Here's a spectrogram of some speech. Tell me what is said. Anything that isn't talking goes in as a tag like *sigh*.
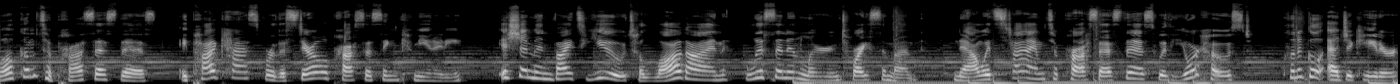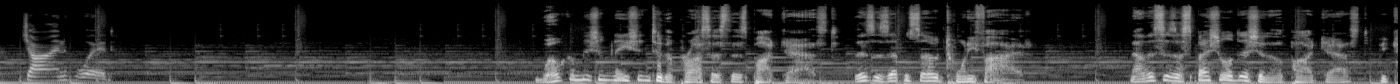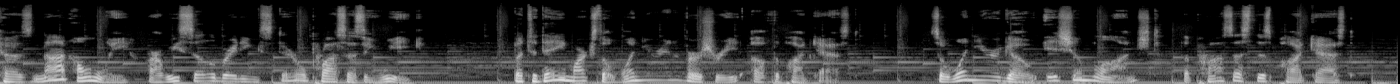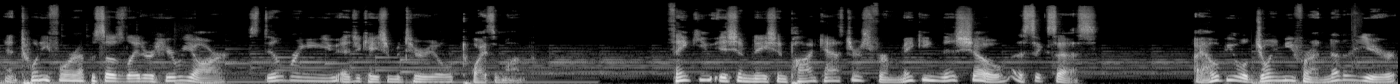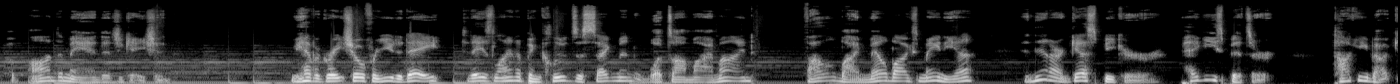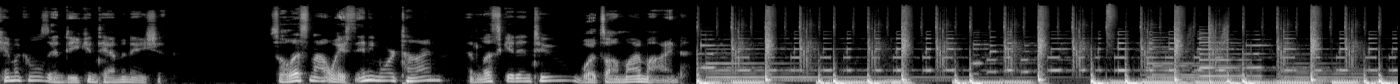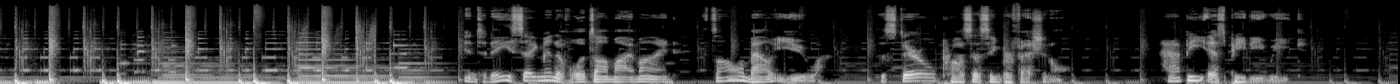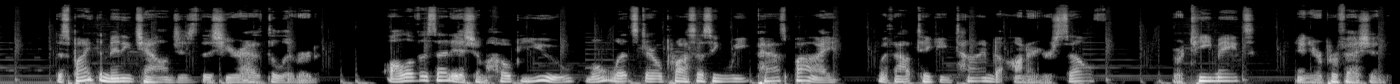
Welcome to Process This, a podcast for the sterile processing community. Isham invites you to log on, listen, and learn twice a month. Now it's time to process this with your host, clinical educator John Wood. Welcome, Isham Nation, to the Process This podcast. This is episode 25. Now, this is a special edition of the podcast because not only are we celebrating Sterile Processing Week, but today marks the one year anniversary of the podcast. So, one year ago, Isham launched the Process This podcast, and 24 episodes later, here we are, still bringing you education material twice a month. Thank you, Isham Nation podcasters, for making this show a success. I hope you will join me for another year of on demand education. We have a great show for you today. Today's lineup includes a segment, What's on My Mind, followed by Mailbox Mania, and then our guest speaker, Peggy Spitzer, talking about chemicals and decontamination. So let's not waste any more time and let's get into What's on My Mind. In today's segment of What's on My Mind, it's all about you, the sterile processing professional. Happy SPD Week. Despite the many challenges this year has delivered, all of us at Isham hope you won't let Sterile Processing Week pass by without taking time to honor yourself, your teammates, and your profession.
